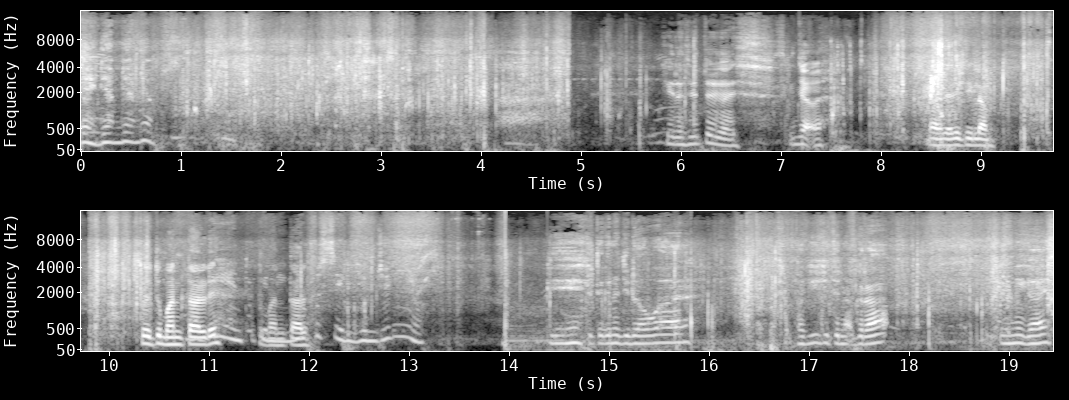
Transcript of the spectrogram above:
Eh, diam, diam, diam. Okay, dah settle guys. Sekejap lah. Dah jadi tilam. So, itu bantal dia. Itu bantal. Ni. Okay, kita kena tidur awal. Esok pagi kita nak gerak. Ini guys.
